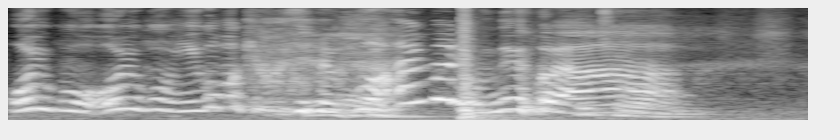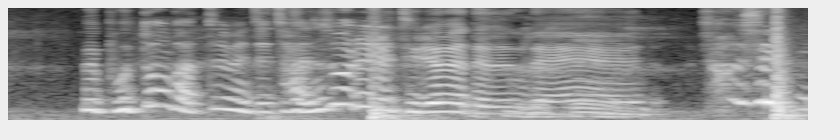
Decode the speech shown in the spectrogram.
어이구 어이구 이거밖에 뭐할 말이 없는 거야. 근데 보통 같으면 이제 잔소리를 드려야 되는데 선생님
